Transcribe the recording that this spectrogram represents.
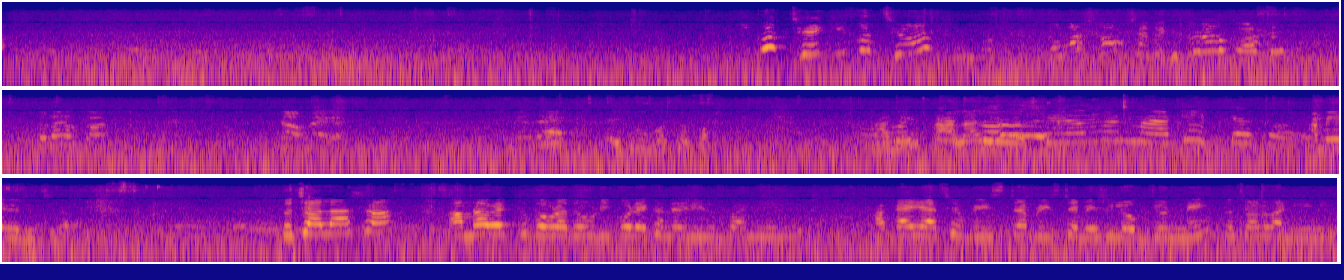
কি করছে? কি করছ তোমার সমস্যা দেখি তোরাও কর। তোরাও কর। না হয়ে গেছে। এইটুকু বছর কর আমি থালা লেগে গেছে। আমি এনে দিচ্ছি দাদা তো চলো আসো। আমরাও একটু দৌড়াদৌড়ি করে এখানে রিলস বানিয়ে নিই। ফাঁকাই আছে ব্রিজটা ব্রিজটা বেশি লোকজন নেই, তো চলো বানিয়ে নিই।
